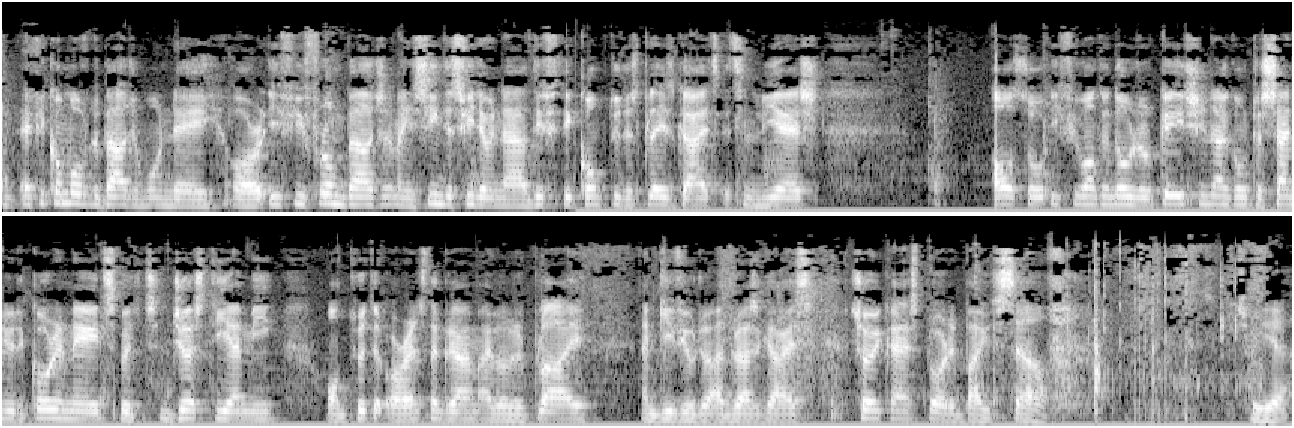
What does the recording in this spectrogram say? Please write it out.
If you come over to Belgium one day, or if you're from Belgium and you've seen this video now, definitely come to this place, guys. It's in Liège. Also, if you want to know the location, I'm going to send you the coordinates, but just DM me on Twitter or Instagram. I will reply and give you the address, guys, so you can explore it by yourself. So yeah,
